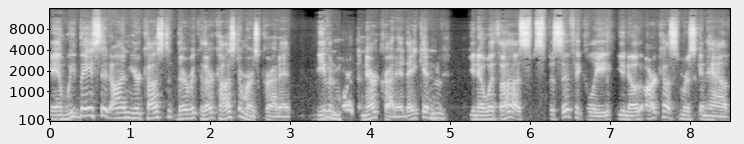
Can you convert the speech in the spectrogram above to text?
and we base it on your custom their, their customers credit even mm. more than their credit they can mm. you know with us specifically you know our customers can have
